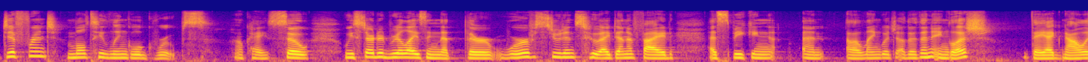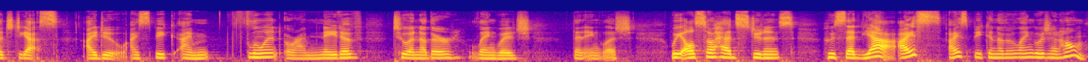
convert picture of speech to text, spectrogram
different multilingual groups. Okay, so we started realizing that there were students who identified as speaking an, a language other than English. They acknowledged, yes, I do. I speak, I'm fluent or I'm native to another language than English. We also had students who said, yeah, I, I speak another language at home.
